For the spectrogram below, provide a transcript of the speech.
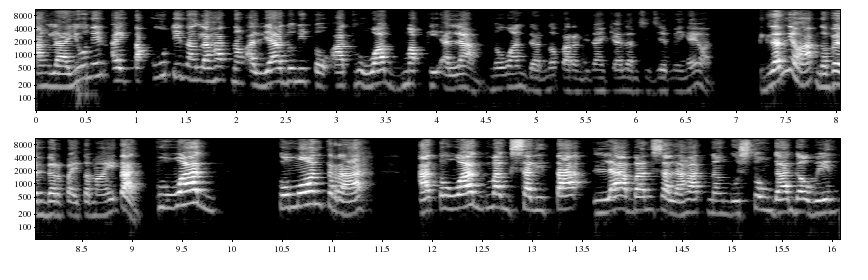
Ang layunin ay takutin ang lahat ng alyado nito at huwag makialam. No wonder, no? Parang hindi nakikialam si GMA ngayon. Tignan nyo, ha? November pa ito mga itan. Huwag kumontra at huwag magsalita laban sa lahat ng gustong gagawin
